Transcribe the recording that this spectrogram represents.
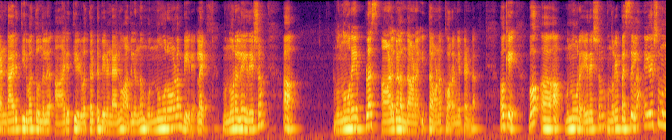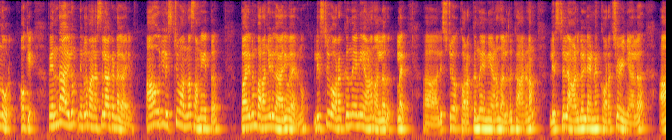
രണ്ടായിരത്തി ഇരുപത്തി ഒന്നിൽ ആയിരത്തി എഴുപത്തെട്ട് പേരുണ്ടായിരുന്നു. അതിൽ നിന്ന് മുന്നൂറോളം പേര് അല്ലെ? മുന്നൂറല്ലേ ഏകദേശം? ആ മുന്നൂറ് പ്ലസ് ആളുകൾ എന്താണ് ഇത്തവണ കുറഞ്ഞിട്ടുണ്ട്. ഓക്കെ അപ്പോൾ ആ മുന്നൂറ് ഏകദേശം മുന്നൂറ് പ്ലസ് ഇല്ല ഏകദേശം മുന്നൂറ്. ഓക്കെ അപ്പോൾ എന്തായാലും നിങ്ങൾ മനസ്സിലാക്കേണ്ട കാര്യം ആ ഒരു ലിസ്റ്റ് വന്ന സമയത്ത് പലരും പറഞ്ഞൊരു കാര്യമായിരുന്നു ലിസ്റ്റ് കുറക്കുന്നത് തന്നെയാണ് നല്ലത് അല്ലേ? ലിസ്റ്റ് കുറക്കുന്നത് തന്നെയാണ് നല്ലത്. കാരണം ലിസ്റ്റിൽ ആളുകളുടെ എണ്ണം കുറച്ചു കഴിഞ്ഞാൽ ആ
